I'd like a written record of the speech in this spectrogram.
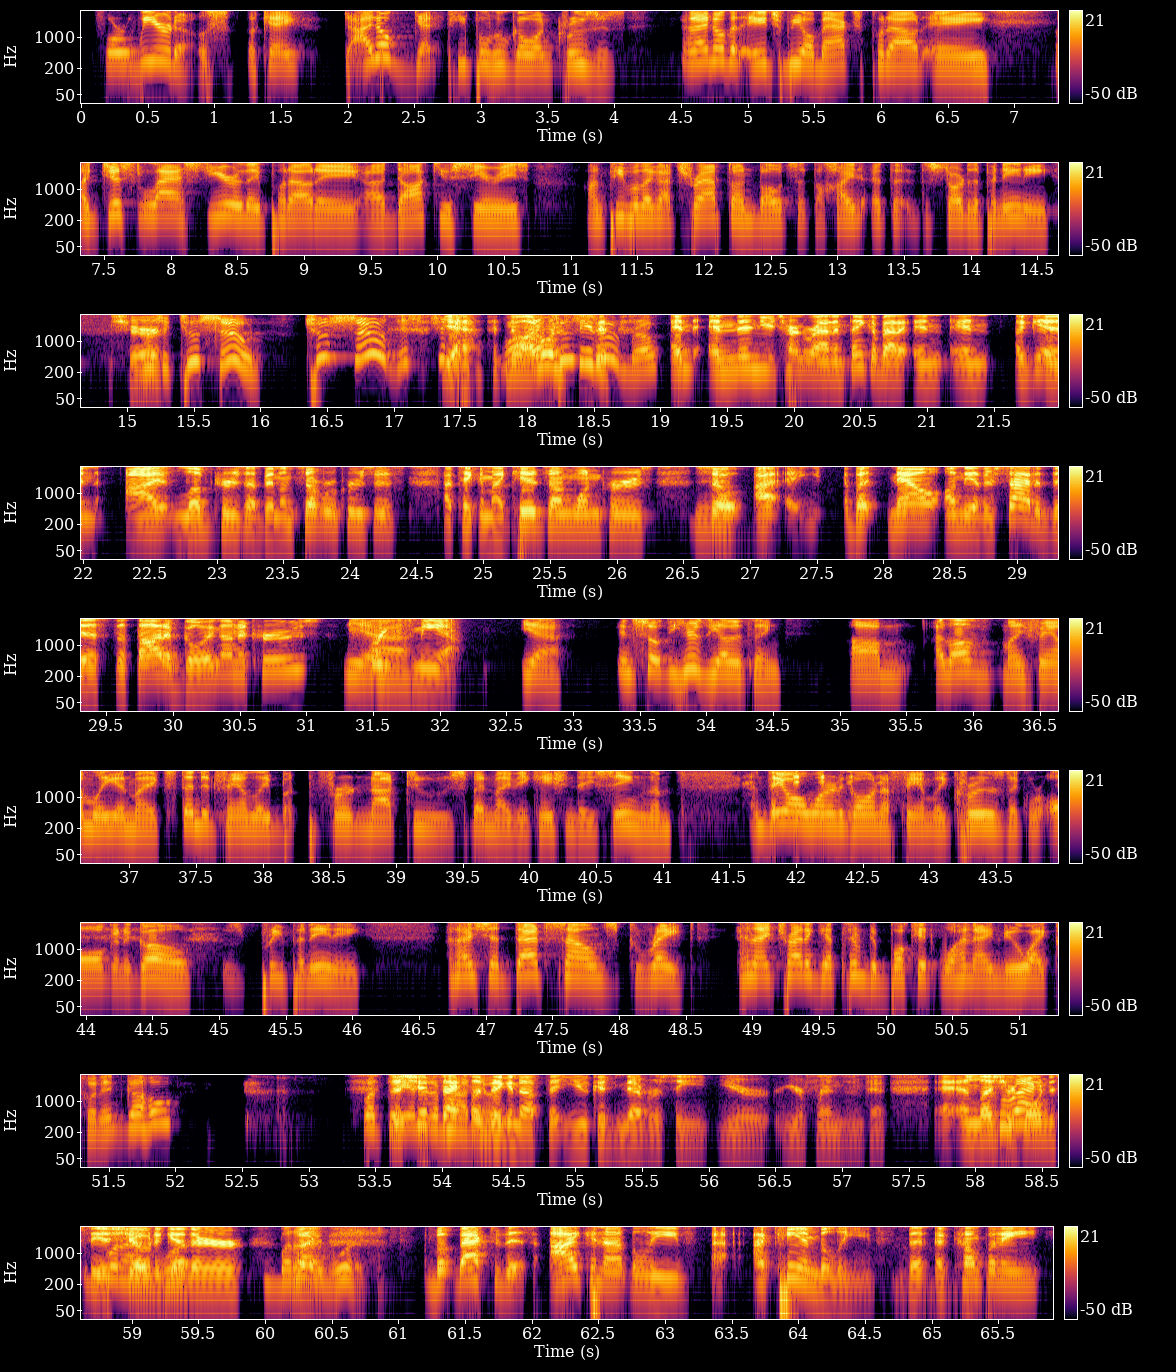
for weirdos. Okay, I don't get people who go on cruises, and I know that HBO Max put out a like just last year they put out a, a docu series on people that got trapped on boats at the height at the, at the start of the Panini. Sure. I was like, too soon, too soon. This is just yeah no i don't want to see soon, that bro. and and then you turn around and think about it and and again i love cruise i've been on several cruises i've taken my kids on one cruise so i but now on the other side of this the thought of going on a cruise Yeah. freaks me out Yeah. And so the, here's the other thing. Um, I love my family and my extended family, but prefer not to spend my vacation days seeing them. And they all wanted to go on a family cruise. Like, we're all going to go. It was pre Panini. And I said, that sounds great. And I tried to get them to book it when I knew I couldn't go. But the ship's actually big it. enough that you could never see your your friends and family unless you're going to see a show together But whatever. I would. but back to this i cannot believe i, I can believe that a company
